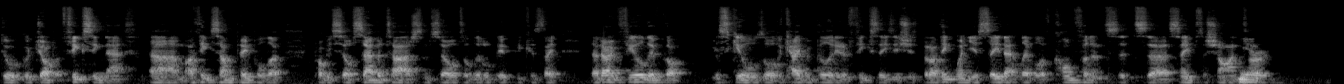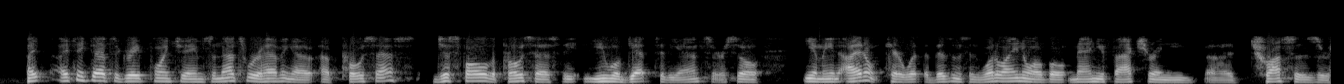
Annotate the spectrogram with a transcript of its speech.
do a good job at fixing that. Um, I think some people are probably self sabotage themselves a little bit because they, they don't feel they've got the skills or the capability to fix these issues. But I think when you see that level of confidence, it uh, seems to shine yeah. through. I, I think that's a great point, James. And that's where having a, a process, just follow the process, the, you will get to the answer. So I mean, I don't care what the business is. What do I know about manufacturing uh, trusses or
